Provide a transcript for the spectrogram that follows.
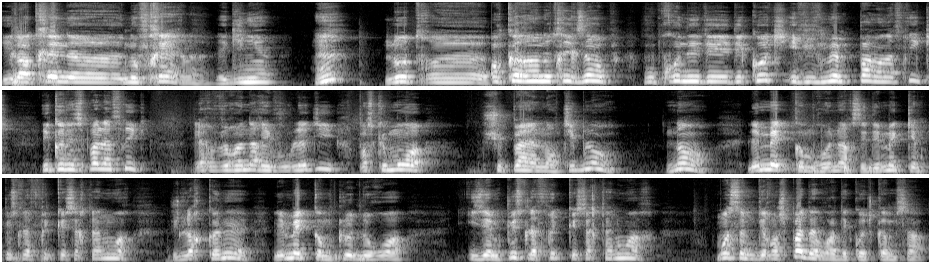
il entraîne euh, nos frères, les Guinéens. Hein? L'autre, encore un autre exemple. Vous prenez des, des coachs, ils vivent même pas en Afrique. Ils connaissent pas l'Afrique. Hervé Renard, il vous l'a dit. Parce que moi, je suis pas un anti-blanc. Non. Les mecs comme Renard, c'est des mecs qui aiment plus l'Afrique que certains noirs. Je le reconnais. Les mecs comme Claude Leroy, ils aiment plus l'Afrique que certains noirs. Moi, ça me dérange pas d'avoir des coachs comme ça.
